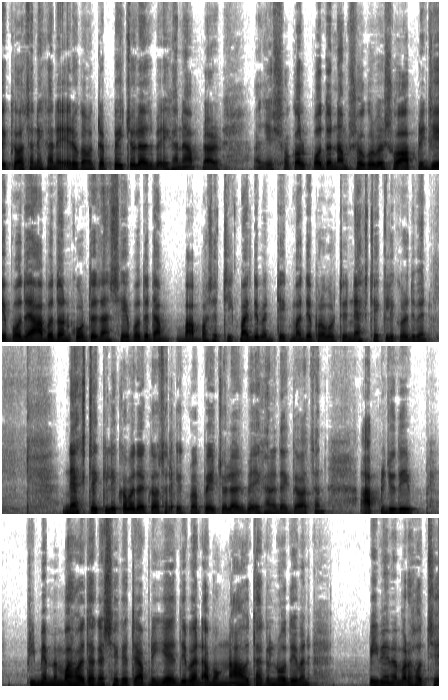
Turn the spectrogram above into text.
দেখতে পাচ্ছেন এখানে এরকম একটা পেজ চলে আসবে। এখানে আপনার যে সকল পদের নাম শো করবে। সো আপনি যে পদে আবেদন করতে চান সেই পদে বাম পাশে টিক মার দেবেন। টিক মার দিয়ে পরবর্তী নেক্সটে ক্লিক করে দেবেন। নেক্সটে ক্লিক করবে দেখতে পাচ্ছেন একটা পেজ চলে আসবে। এখানে দেখতে পাচ্ছেন আপনি যদি প্রিমিয়াম মেম্বার হয়ে থাকেন, সেক্ষেত্রে আপনি ইয়েস দিবেন এবং না হয়ে থাকলে নো দেবেন। প্রিমিয়াম মেম্বার হচ্ছে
